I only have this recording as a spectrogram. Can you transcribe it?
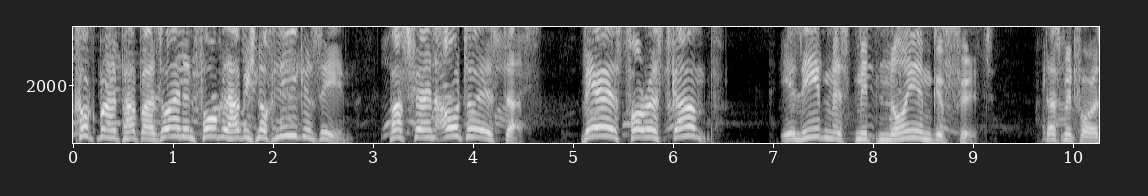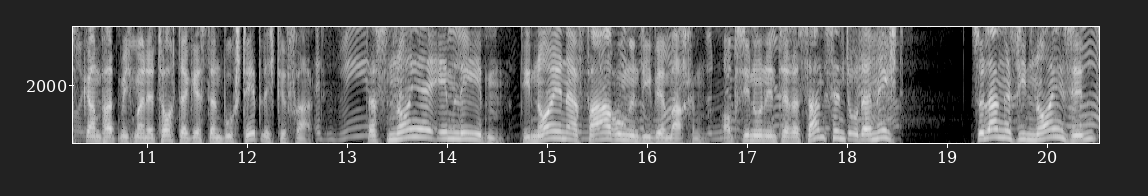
Guck mal, Papa, so einen Vogel habe ich noch nie gesehen. Was für ein Auto ist das? Wer ist Forrest Gump? Ihr Leben ist mit Neuem gefüllt. Das mit Forrest Gump hat mich meine Tochter gestern buchstäblich gefragt. Das Neue im Leben, die neuen Erfahrungen, die wir machen, ob sie nun interessant sind oder nicht, solange sie neu sind,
